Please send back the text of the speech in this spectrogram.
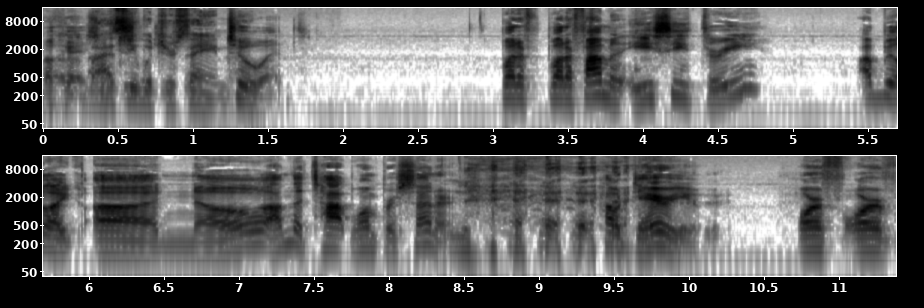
Okay, but so I see what you're saying. two wins. But if but if I'm an EC3, I'd be like, uh, no, I'm the top one percenter. How dare you? Or if or if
